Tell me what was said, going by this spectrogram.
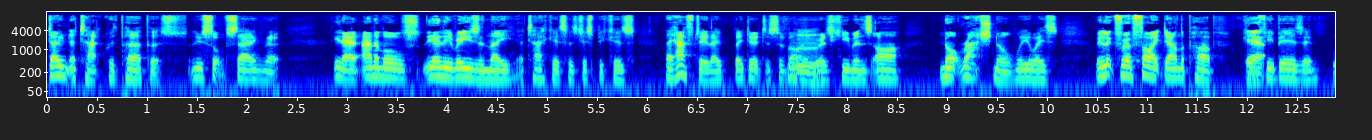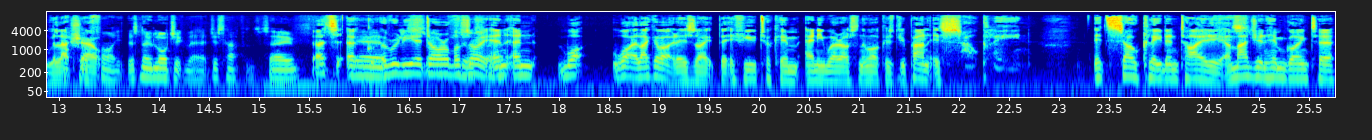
don't attack with purpose. And he was sort of saying that, you know, animals, the only reason they attack us is just because they have to. They, they do it to survive, hmm. whereas humans are not rational. We always we look for a fight down the pub, get Yeah. a few beers in, We up lash for a out. fight. There's no logic there. It just happens. So That's a, Yeah, a really adorable feels story. And and what what I like about it is like that if you took him anywhere else in the world, because Japan is so clean, it's so clean and tidy. Imagine him going to.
